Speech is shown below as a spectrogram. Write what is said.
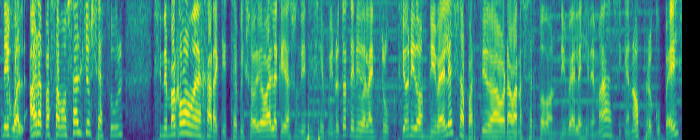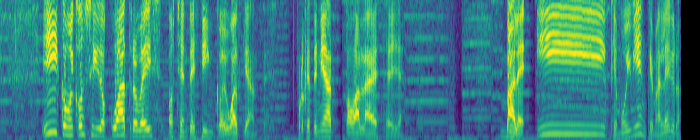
da igual. Ahora pasamos al Yoshi Azul. Sin embargo, vamos a dejar aquí este episodio, ¿vale? Que ya son 16 minutos. He tenido la introducción y dos niveles. A partir de ahora van a ser todos niveles y demás. Así que no os preocupéis. Y como he conseguido 4, veis, 85, igual que antes. Porque tenía todas las estrellas. Vale, y... Que muy bien, que me alegro.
